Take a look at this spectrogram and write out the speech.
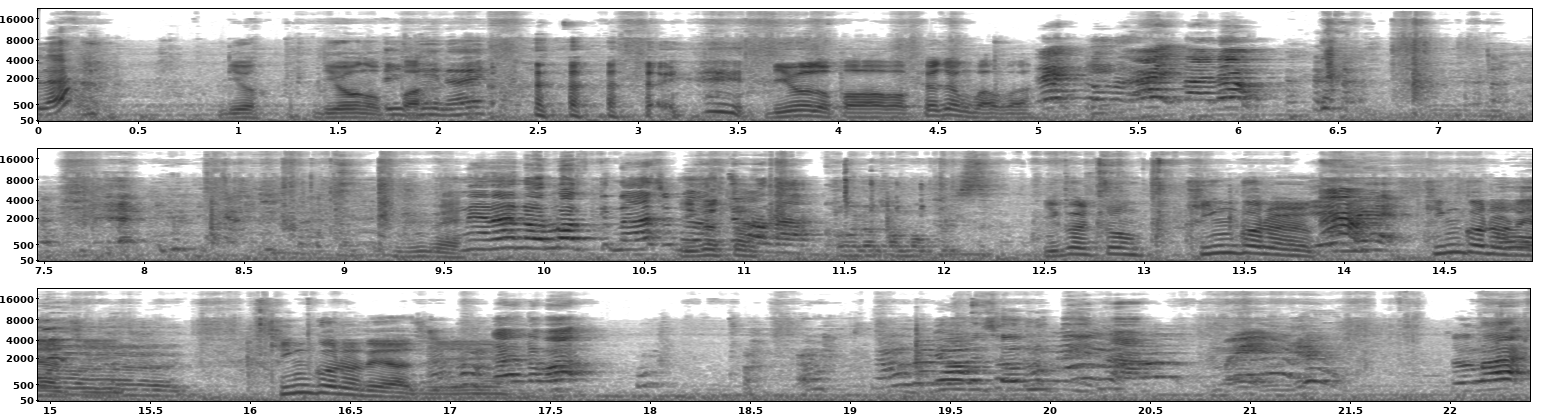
Lắm. 니오, 니온 오빠. Đấy. 니온 오빠 봐봐, 표정 봐봐. Bà đâu. 네. Nó lột cái nó 먹고 있어 이걸 좀 긴 거를, 긴 거를 해야지. 긴 거를 해야지. Đây đâu ạ. Vô cái sơn kỳ thằng. Mẹ nhé. Được lại.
